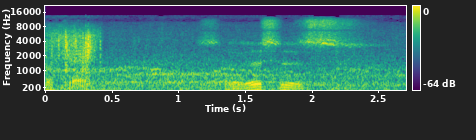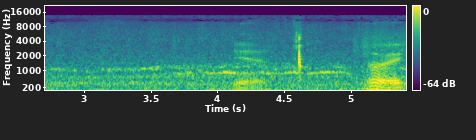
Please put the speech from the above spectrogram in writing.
Okay. So this is... Yeah. Alright.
